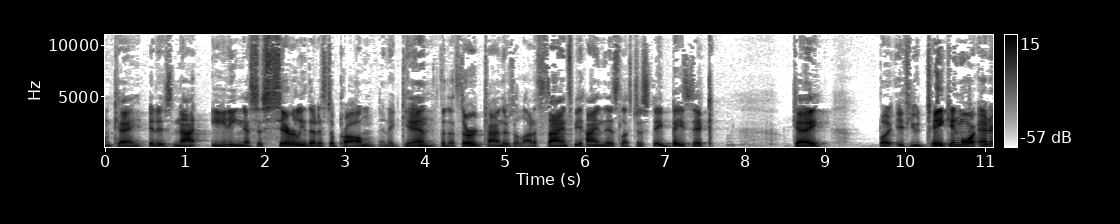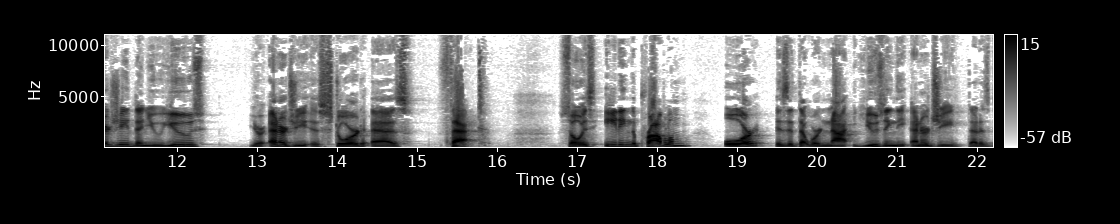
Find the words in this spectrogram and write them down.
Okay? It is not eating necessarily that is the problem. And again, for the third time, there's a lot of science behind this. Let's just stay basic. Okay? But if you take in more energy than you use, your energy is stored as fat. So is eating the problem, or is it that we're not using the energy that has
